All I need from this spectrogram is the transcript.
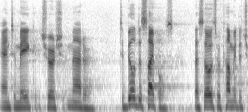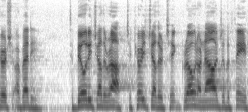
and to make church matter. To build disciples, that those who are coming to church are ready. To build each other up, to encourage each other, to grow in our knowledge of the faith,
